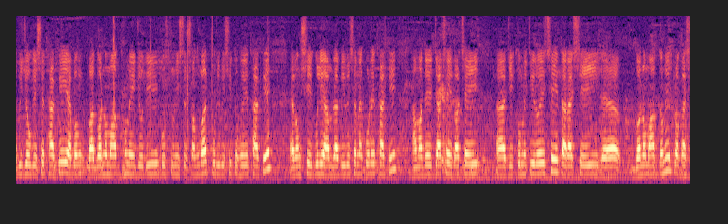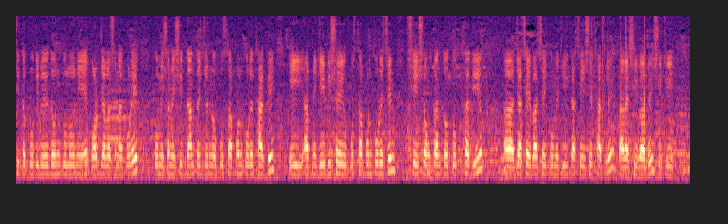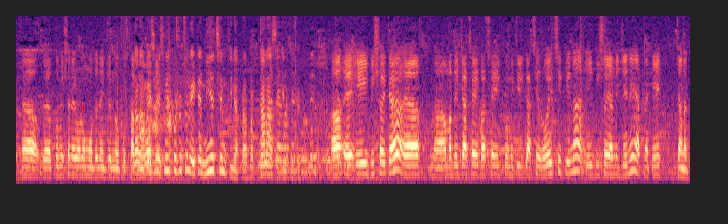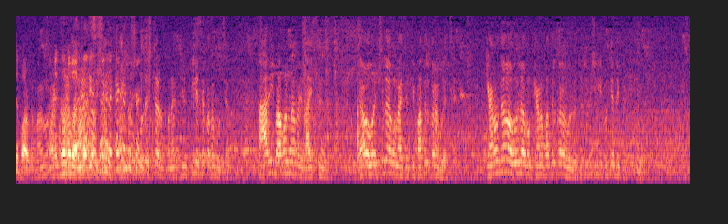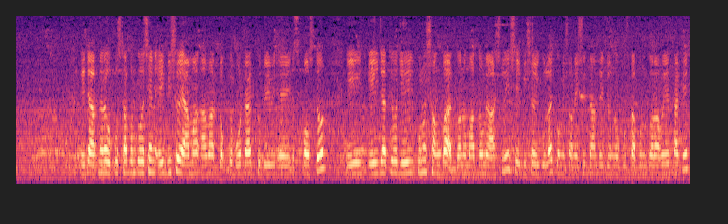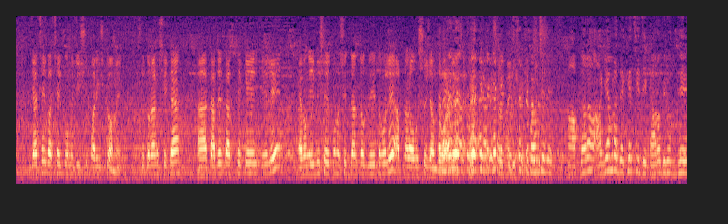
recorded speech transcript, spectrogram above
অভিযোগ এসে থাকে এবং বা গণমাধ্যমে যদি বস্তুনিষ্ঠ সংবাদ পরিবেশিত হয়ে থাকে এবং সেগুলি আমরা বিবেচনা করে থাকি, আমাদের যাচাই বাছাই যে কমিটি রয়েছে, তারা সেই গণমাধ্যমে প্রকাশিত প্রতিবেদনগুলো নিয়ে পর্যালোচনা করে কমিশনের সিদ্ধান্তের জন্য উপস্থাপন করে থাকে। এই আপনি যে বিষয়ে উপস্থাপন করেছেন, সেই সংক্রান্ত তথ্যাদি যাচাই বাছাই কমিটির কাছে এসে থাকলে তারা সেভাবে সেটি কমিশনের অনুমোদনের জন্য উপস্থাপন আমার করবে। স্পেসিফিক প্রশ্ন ছিল এটা নিয়েছেন কিনা আপনার? জানা আছে কিনা এই বিষয়টা আমাদের যাচাই বাছাই কমিটির কাছে রয়েছে কিনা এই বিষয়ে আমি জেনে আপনাকে জানাতে পারব। অনেক ধন্যবাদ। মানে যে পিএস এর কথা বলছেন তারই বাবার নামে লাইসেন্স দেওয়া হয়েছিল এবং লাইসেন্সটি বাতিল করা হয়েছে। কেন দেওয়া হলো এবং কেন বাতিল করা হলো? দুটি বিষয় কি খতিয়ে দেখবেন। এটা আপনারা উপস্থাপন করেছেন। এই বিষয়ে আমার আমার বক্তব্যটা খুবই স্পষ্ট। এই এই জাতীয় যে কোনো সংবাদ গণমাধ্যমে আসলে সেই বিষয়গুলো কমিশনের সিদ্ধান্তের জন্য উপস্থাপন করা হয়ে থাকে যাচাই বাছাই কমিটির সুপারিশ ক্রমে। সুতরাং সেটা তাদের কাছ থেকে এলে এবং এই বিষয়ে কোনো সিদ্ধান্ত গৃহীত হলে আপনারা অবশ্যই জানতে পারবেন। একটা বিষয় সেটা হচ্ছে যে আপনারা আগে আমরা দেখেছি যে কারও বিরুদ্ধে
